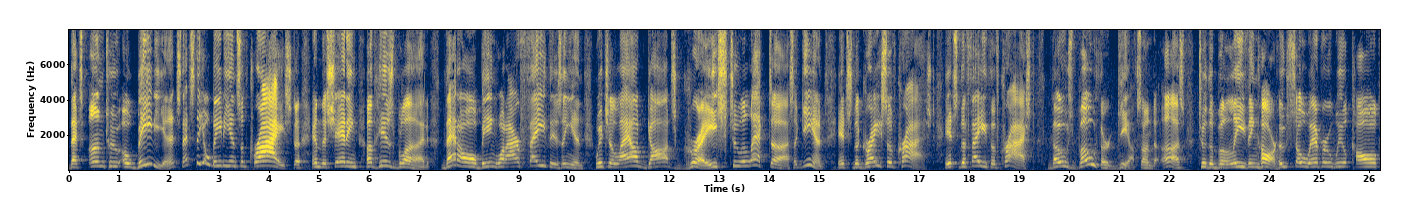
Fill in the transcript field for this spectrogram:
that's unto obedience. That's the obedience of Christ uh, and the shedding of His blood. That all being what our faith is in, which allowed God's grace to elect us. Again, it's the grace of Christ, it's the faith of Christ. Those both are gifts unto us to the believing heart. Whosoever will call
